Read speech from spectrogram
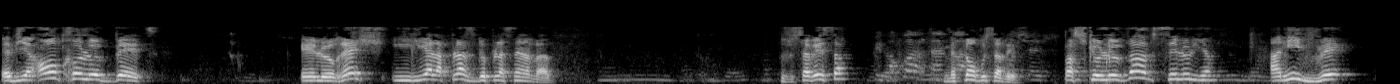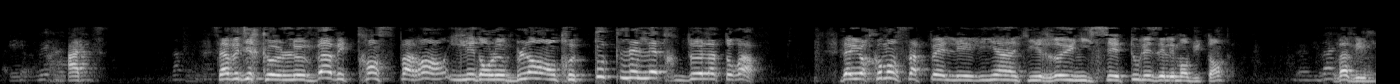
Eh bien, entre le Bet et le Resh, il y a la place de placer un Vav. Vous savez ça? Maintenant, vous savez. Parce que le Vav, c'est le lien. Ani ve at. Ça veut dire que le Vav est transparent, il est dans le blanc entre toutes les lettres de la Torah. D'ailleurs, comment s'appellent les liens qui réunissaient tous les éléments du temple? Vavim.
